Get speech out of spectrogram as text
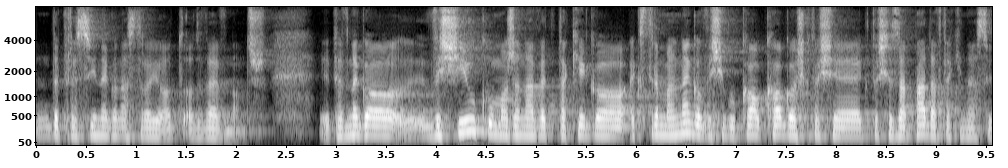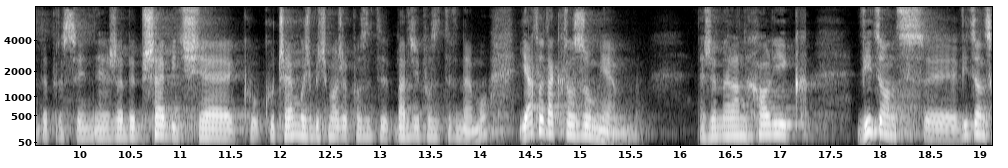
depresyjnego nastroju od, od wewnątrz. Y, pewnego wysiłku, może nawet takiego ekstremalnego wysiłku kogoś, kto się, kto się zapada w taki nastrój depresyjny, żeby przebić się ku, ku czemuś być może bardziej pozytywnemu. Ja to tak rozumiem, że melancholik widząc, y, widząc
